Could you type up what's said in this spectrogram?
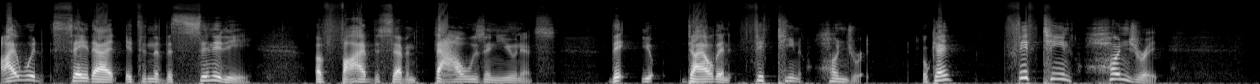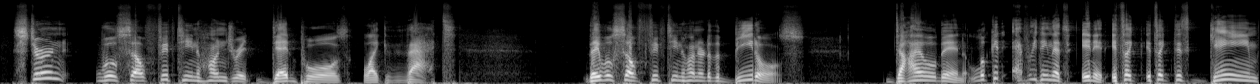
I would say that it's in the vicinity of five to 7,000 units. They you dialed in 1,500. Okay? 1,500. Stern will sell 1,500 Deadpools like that. They will sell 1,500 of the Beatles. Dialed in. Look at everything that's in it. It's like it's like this game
